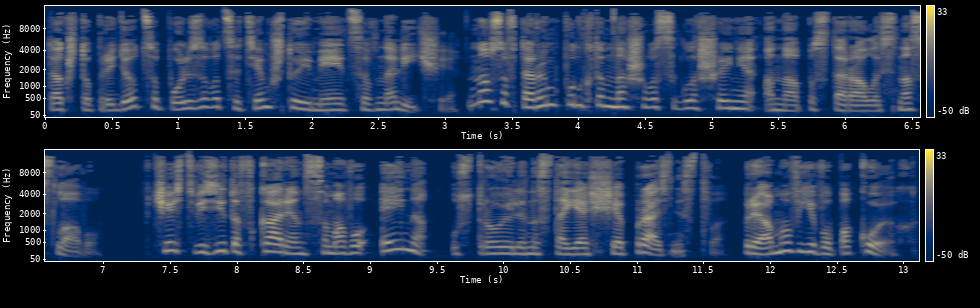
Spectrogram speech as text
так что придется пользоваться тем, что имеется в наличии. Но со вторым пунктом нашего соглашения она постаралась на славу. Честь визита в Карен самого Эйна устроили настоящее празднество, прямо в его покоях.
